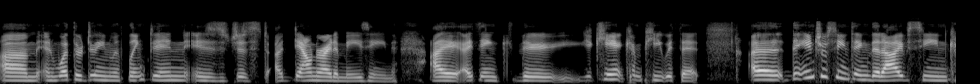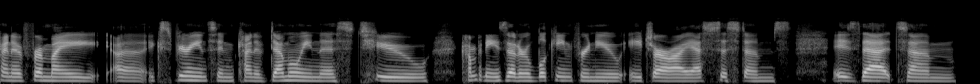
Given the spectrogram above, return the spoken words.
um, and what they're doing with LinkedIn is just uh, downright amazing. I, I think you can't compete with it. Uh, the interesting thing that I've seen, kind of from my uh, experience in kind of demoing this to companies that are looking for new HRIS systems, is that um,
